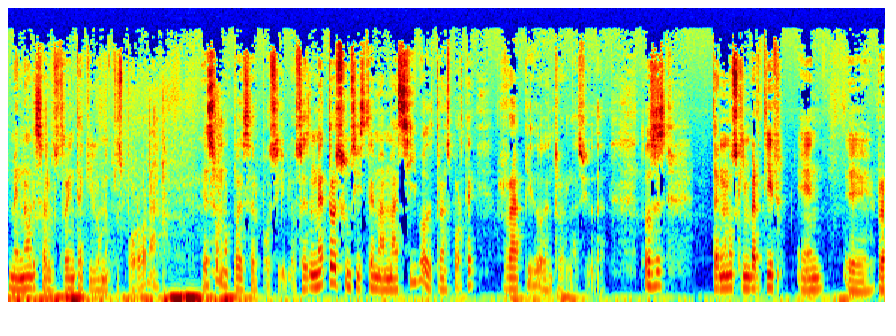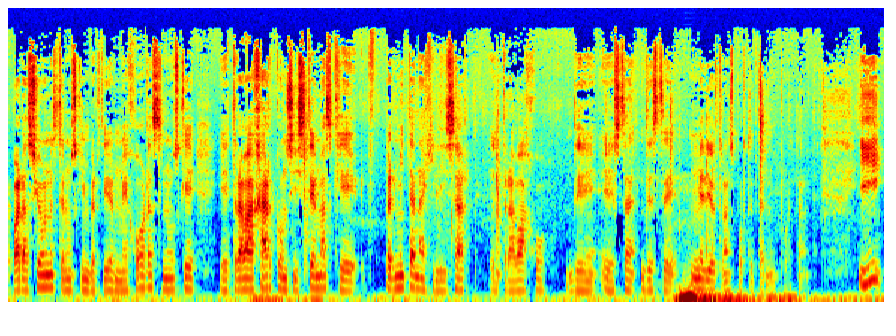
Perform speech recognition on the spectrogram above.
menores a los 30 kilómetros por hora. Eso no puede ser posible. O sea, el metro es un sistema masivo de transporte rápido dentro de la ciudad. Entonces, tenemos que invertir en eh, reparaciones, tenemos que invertir en mejoras, tenemos que eh, trabajar con sistemas que permitan agilizar el trabajo de, esta, de este medio de transporte tan importante. Y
